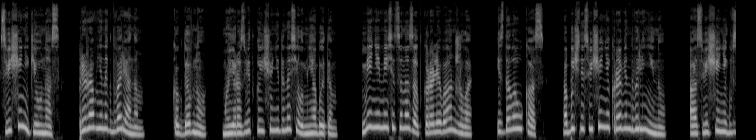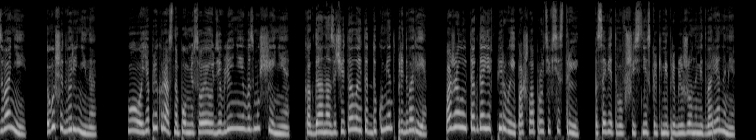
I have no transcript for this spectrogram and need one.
Священники у нас приравнены к дворянам. Как давно? Моя разведка еще не доносила мне об этом. Менее месяца назад королева Анжела издала указ. Обычный священник равен дворянину, а священник в звании выше дворянина. О, я прекрасно помню свое удивление и возмущение, когда она зачитала этот документ при дворе. Пожалуй, тогда я впервые пошла против сестры, посоветовавшись с несколькими приближенными дворянами,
